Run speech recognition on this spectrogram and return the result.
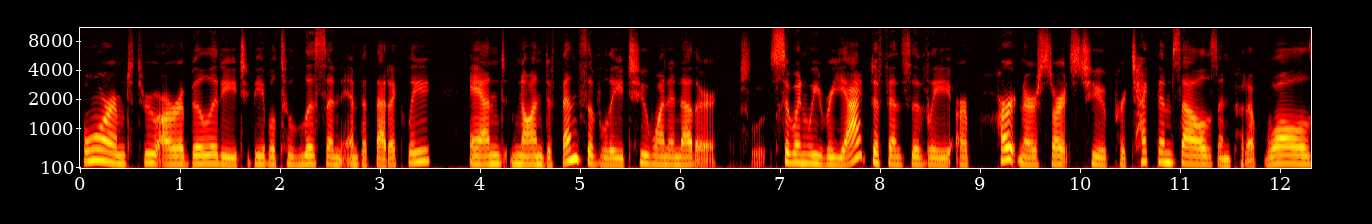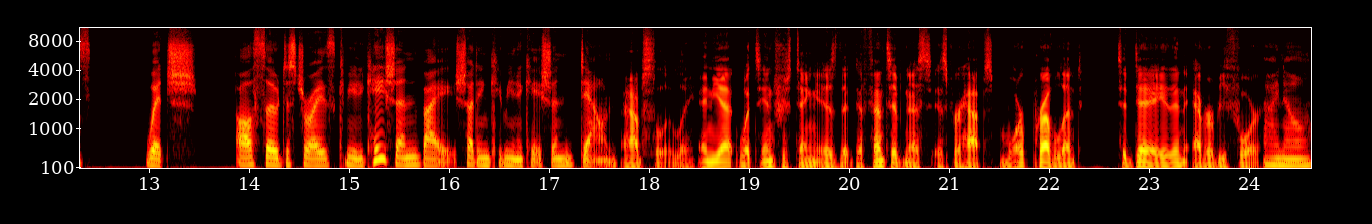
formed through our ability to be able to listen empathetically and non defensively to one another. Absolutely. So when we react defensively, our partner starts to protect themselves and put up walls, which also destroys communication by shutting communication down. Absolutely. And yet, what's interesting is that defensiveness is perhaps more prevalent today than ever before. I know.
